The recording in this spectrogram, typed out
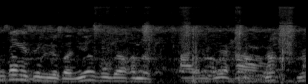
কোনটা গেছিল কানিও দুটা খানা না না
